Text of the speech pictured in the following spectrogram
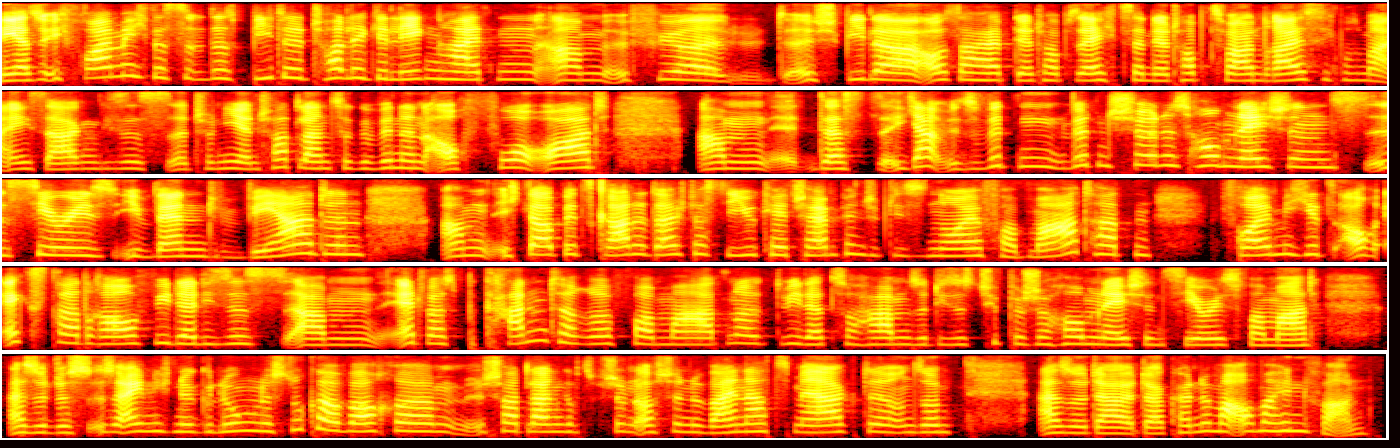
Nee, also ich freue mich, das, das bietet tolle Gelegenheiten ähm, für äh, Spieler außerhalb der Top 16, der Top 32, muss man eigentlich sagen, dieses äh, Turnier in Schottland zu gewinnen, auch vor Ort. Ähm, das, ja, es wird ein, wird ein schönes Home Nations Series Event werden. Ähm, ich glaube jetzt gerade dadurch, dass die UK Championship dieses neue Format hatten, freue mich jetzt auch extra drauf, wieder dieses ähm, etwas bekanntere Format ne, wieder zu haben, so dieses typische Home Nation Series Format. Also das ist eigentlich eine gelungene Snookerwoche. In Schottland gibt es bestimmt auch schöne Weihnachtsmärkte und so. Also da, da könnte man auch mal hinfahren.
